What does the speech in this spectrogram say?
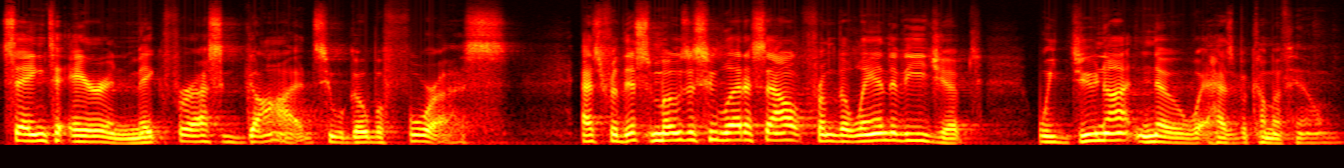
saying to Aaron, Make for us gods who will go before us. As for this Moses who led us out from the land of Egypt, we do not know what has become of him.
